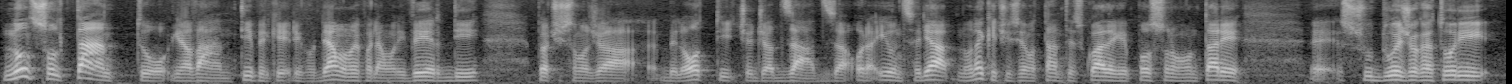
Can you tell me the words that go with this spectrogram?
Non soltanto in avanti, perché ricordiamo noi parliamo di Verdi, però ci sono già Belotti, c'è già Zazza. Ora io in Serie A non è che ci siano tante squadre che possono contare eh, su due giocatori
